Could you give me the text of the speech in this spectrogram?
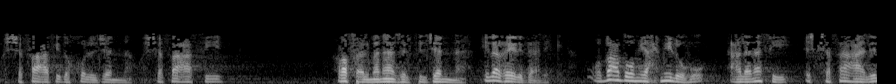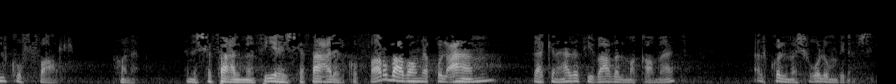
والشفاعة في دخول الجنة والشفاعة في رفع المنازل في الجنة إلى غير ذلك. وبعضهم يحمله على نفي الشفاعة للكفار. هنا أن الشفاعة المنفية هي الشفاعة للكفار وبعضهم يقول عام لكن هذا في بعض المقامات الكل مشغول بنفسه.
